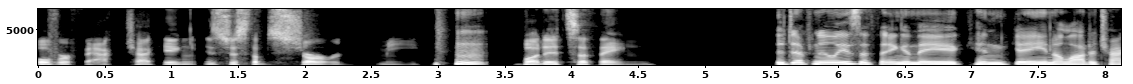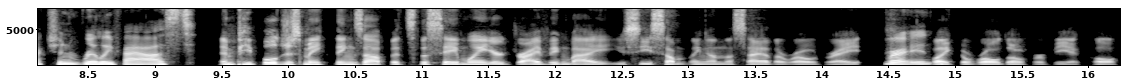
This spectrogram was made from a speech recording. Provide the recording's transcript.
over fact checking is just absurd to me. but it's a thing. It definitely is a thing, and they can gain a lot of traction really fast. And people just make things up. It's the same way you're driving by, you see something on the side of the road, right? Right. Like a rolled over vehicle.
